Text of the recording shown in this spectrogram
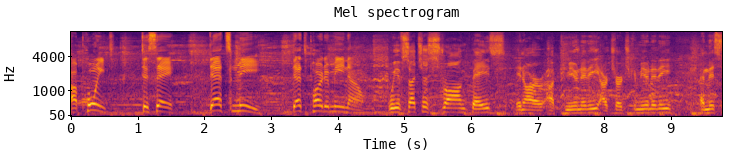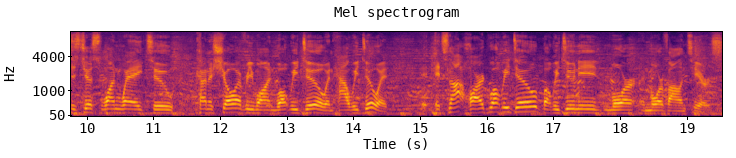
a point to say, that's me. That's part of me now. We have such a strong base in our uh, community, our church community, and this is just one way to kind of show everyone what we do and how we do it. It's not hard what we do, but we do need more and more volunteers.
